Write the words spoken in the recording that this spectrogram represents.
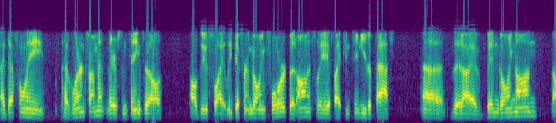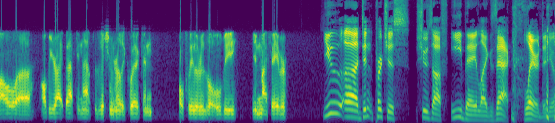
I definitely have learned from it. There's some things that I'll I'll do slightly different going forward, but honestly, if I continue the path uh, that I've been going on, I'll uh, I'll be right back in that position really quick, and hopefully the result will be in my favor. You uh, didn't purchase shoes off eBay like Zach Blair, did you?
